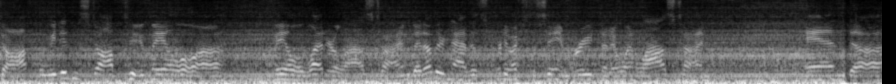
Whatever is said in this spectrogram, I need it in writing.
stop, but we didn't stop to mail uh, mail a letter last time. But other than that, is pretty much the same route that I went last time. And uh,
